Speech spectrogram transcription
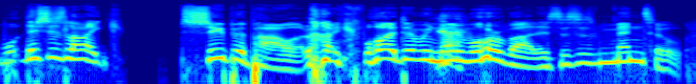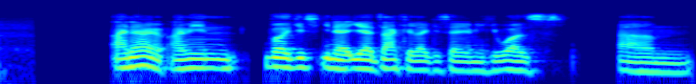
"What? This is like superpower! Like, why don't we know Yeah. more about this? This is mental." I know. I mean, well, you, you know, yeah, exactly like you say. I mean, he was um,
